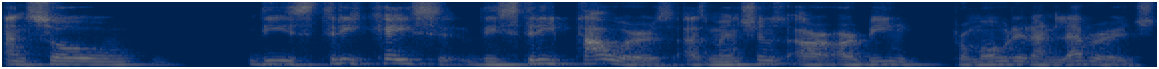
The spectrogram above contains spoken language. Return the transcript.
and so these three cases, these three powers, as mentioned, are, are being promoted and leveraged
